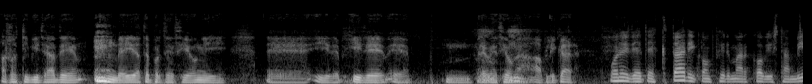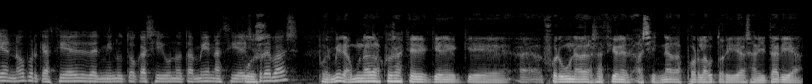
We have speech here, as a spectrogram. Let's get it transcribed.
a su actividad de medidas de protección y, eh, y de, y de eh, prevención a aplicar. Bueno, y detectar y confirmar COVID también, ¿no? Porque hacía desde el minuto casi uno también hacíais pues, pruebas. Pues mira, una de las cosas que, que, eh, fueron una de las acciones asignadas por la autoridad sanitaria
